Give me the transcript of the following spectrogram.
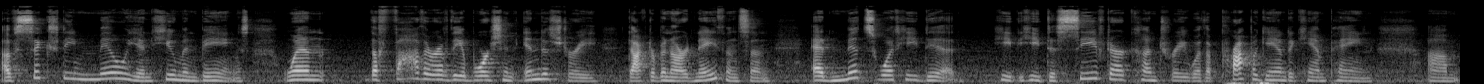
of 60 million human beings when the father of the abortion industry, Dr. Bernard Nathanson, admits what he did. He, he deceived our country with a propaganda campaign um,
